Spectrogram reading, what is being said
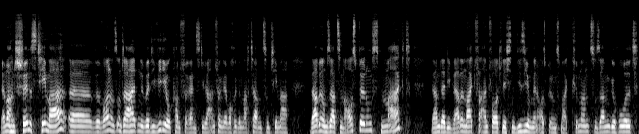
Wir haben auch ein schönes Thema. Äh, wir wollen uns unterhalten über die Videokonferenz, die wir Anfang der Woche gemacht haben zum Thema Werbeumsatz im Ausbildungsmarkt. Wir haben da die Werbemarktverantwortlichen, die sich um den Ausbildungsmarkt kümmern, zusammengeholt.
